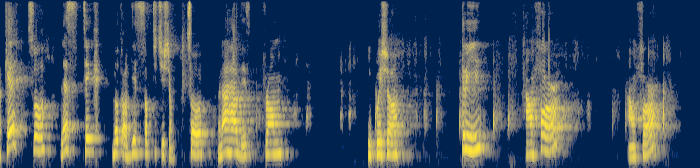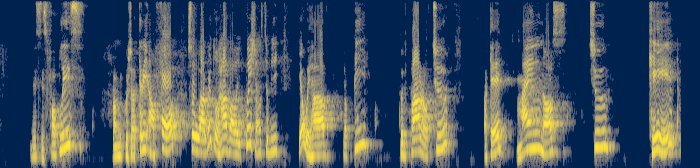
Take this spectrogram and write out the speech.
Okay, so let's take note of this substitution. So when I have this from equation 3 and 4 and 4, this is 4 please, from equation 3 and 4. So we are going to have our equations to be, here we have your p to the power of 2, okay, minus 2k,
